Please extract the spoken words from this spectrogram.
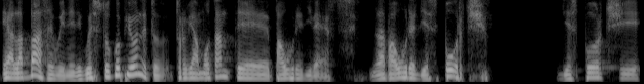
e alla base quindi di questo copione to troviamo tante paure diverse. La paura di esporci, di esporci,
